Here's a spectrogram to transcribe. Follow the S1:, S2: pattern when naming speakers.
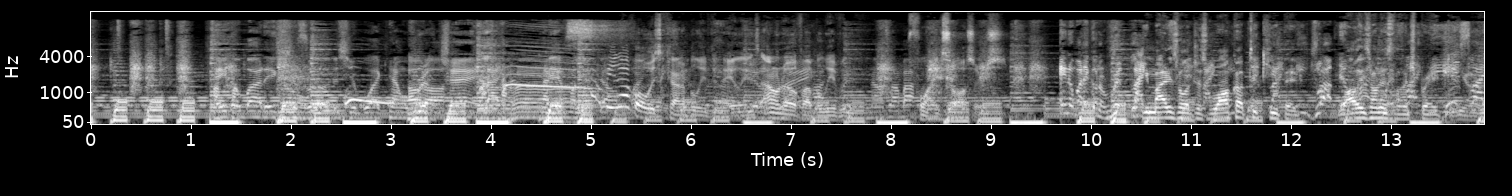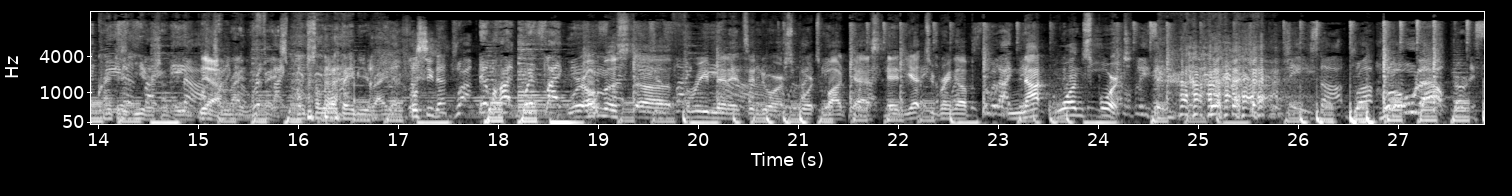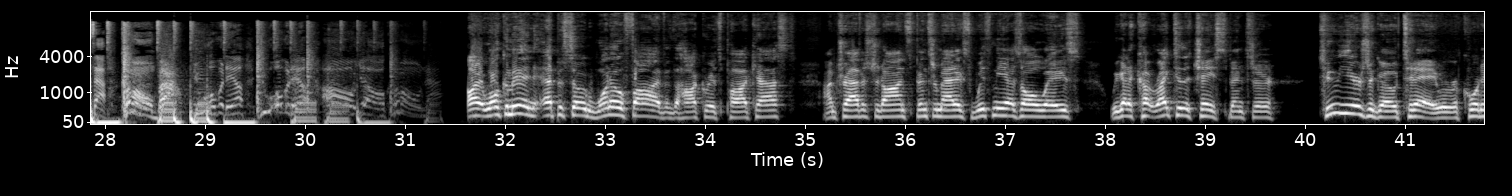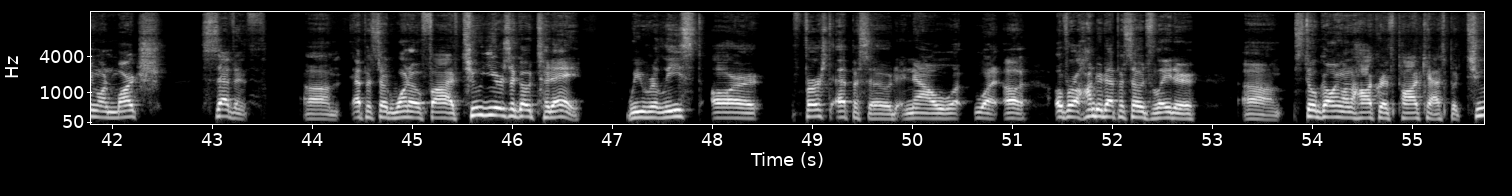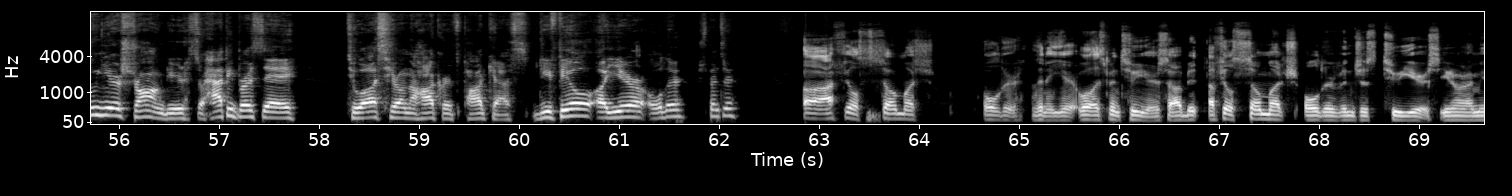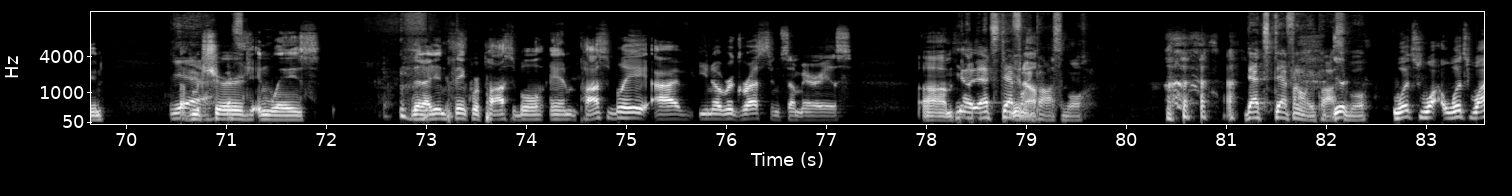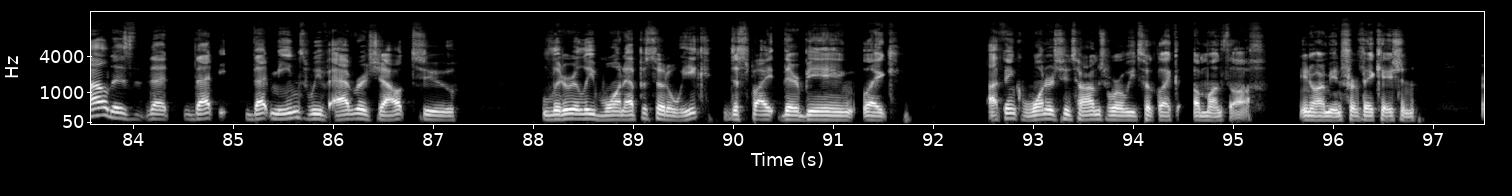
S1: Ain't nobody goes up. This your boy Count Chain. Like, uh,
S2: I mean, I've always kind of believed in aliens. I don't know if I believe in flying saucers.
S1: Ain't nobody gonna rip like
S3: You might as well just walk up to Cupid while he's on his lunch break you know, crank his heat or something. and punch
S2: Yeah.
S3: him right in the face. Punch the little baby right in the
S2: We'll see that.
S1: Drop them hot grits like
S2: We're almost uh, three minutes into our sports podcast, and yet to bring up not one sport.
S1: Stop, drop, roll out. Dirty South. Come on, bounce. You over there, you over there. Oh, y'all, come on now.
S3: All right, welcome in episode 105 of the Hot Grits podcast. I'm Travis Jaudon, Spencer Maddox with me as always. We got to cut right to the chase, Spencer. Two years ago today, we're recording on March 7th, um, episode 105. Two years ago today, we released our first episode, and now what? uh, over 100 episodes later, um, still going on the Hot Grits podcast, but two years strong, dude. So happy birthday to us here on the Grits podcast. Do you feel a year older, Spencer?
S4: Uh, I feel so much older than a year. Well, it's been two years, so I've been, I feel so much older than just two years. You know what I mean? I've matured in ways that I didn't think were possible, and possibly I've you know regressed in some areas. Um,
S3: No, that's definitely
S4: know.
S3: possible. that's definitely possible.
S4: what's what's wild is that that that means we've averaged out to literally one episode a week, despite there being like I think one or two times where we took like a month off. You know what I mean for vacation,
